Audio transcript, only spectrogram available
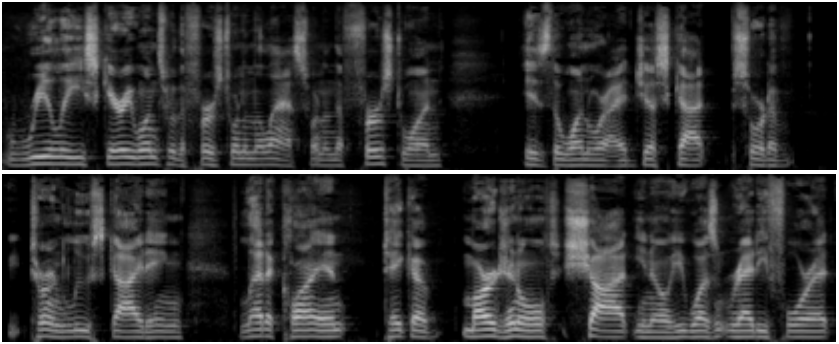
really scary ones were the first one and the last one. And the first one is the one where I just got sort of turned loose guiding, let a client take a marginal shot. You know, he wasn't ready for it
